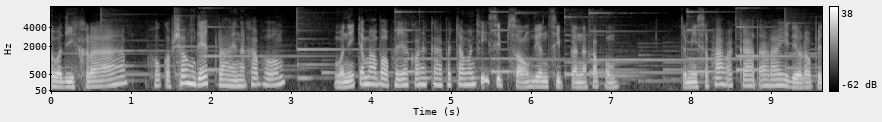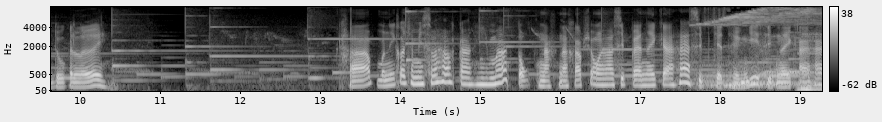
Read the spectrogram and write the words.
สวัสดีครับ พบกับช่องเด d ไ i น์นะครับผม วันนี้จะมาบอกพยากรณ์อากาศประจำวันที่ 12 เดือน 10 กันนะครับผม จะมีสภาพอากาศอะไร เดี๋ยวเราไปดูกันเลย ครับ วันนี้ก็จะมีสภาพอากาศหิมะตกหนักนะครับ ช่วงเวลา 18นาฬิกา57 ถึง 20นาฬิกา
